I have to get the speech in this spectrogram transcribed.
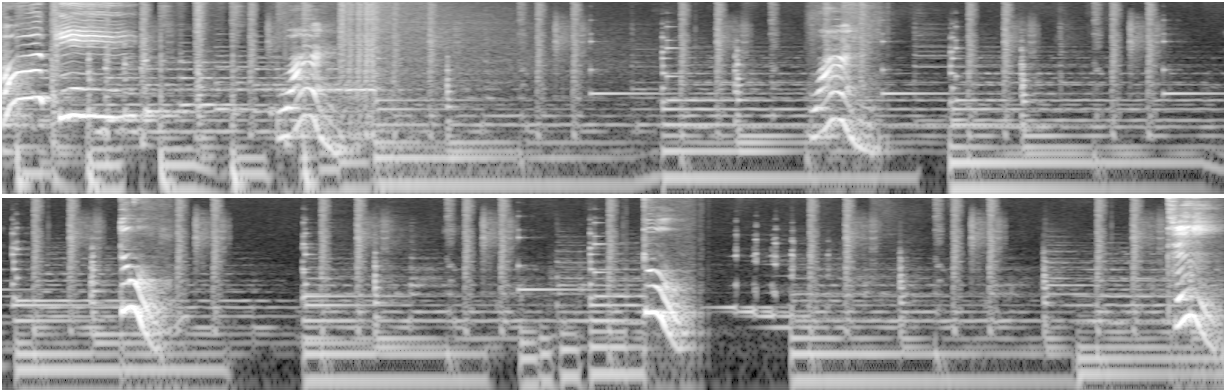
Okay. One. One. Two. Two. Three.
